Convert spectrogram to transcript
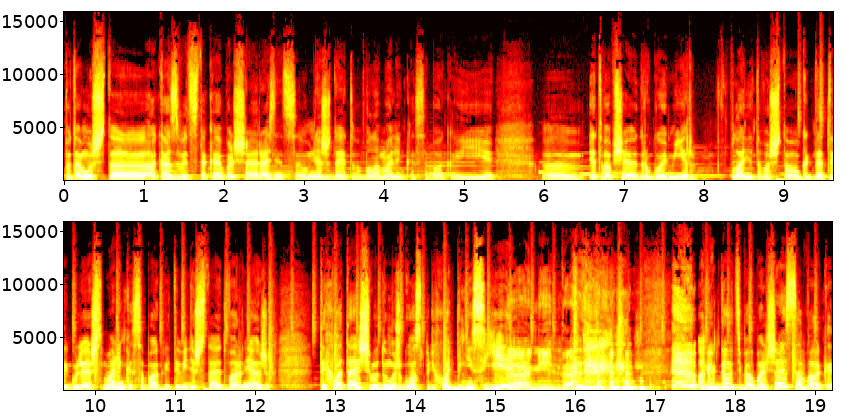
Потому что, оказывается, такая большая разница. У меня же до этого была маленькая собака. И э, это вообще другой мир. В плане того, что когда ты гуляешь с маленькой собакой, ты видишь стаю дворняжек, ты хватаешь его и думаешь, господи, хоть бы не съели. Да, аминь, да. А когда у тебя большая собака,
